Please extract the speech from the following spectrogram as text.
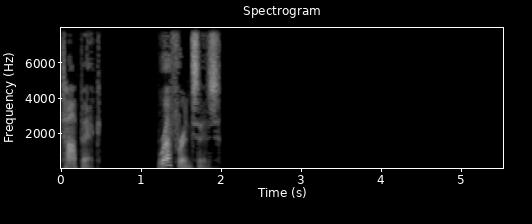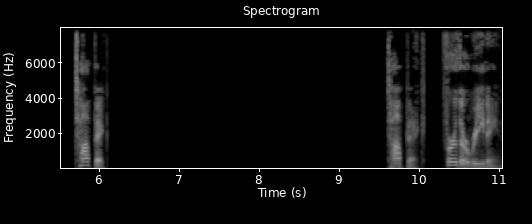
Topic. References. Topic Topic. Further reading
